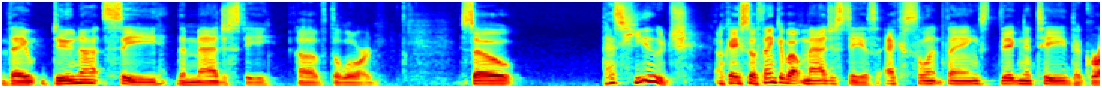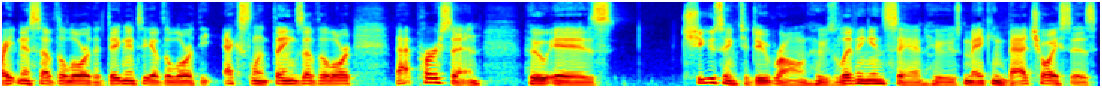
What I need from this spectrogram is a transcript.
They do not see the majesty of the Lord. So that's huge. Okay, so think about majesty as excellent things, dignity, the greatness of the Lord, the dignity of the Lord, the excellent things of the Lord. That person who is choosing to do wrong, who's living in sin, who's making bad choices,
